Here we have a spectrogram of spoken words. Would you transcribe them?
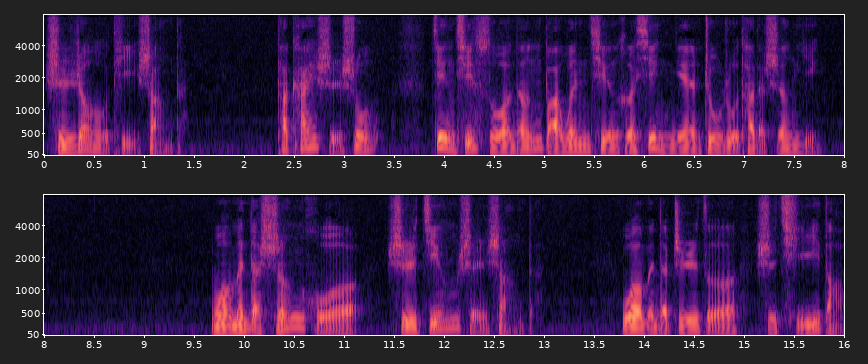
是肉体上的。他开始说，尽其所能把温情和信念注入他的声音。我们的生活是精神上的，我们的职责是祈祷、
